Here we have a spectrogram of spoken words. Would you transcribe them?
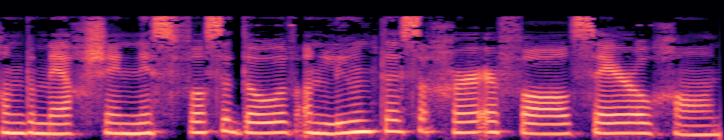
chun go mbeadh sé níos fusa dóibh an lúntas a chur ar ó cháin.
